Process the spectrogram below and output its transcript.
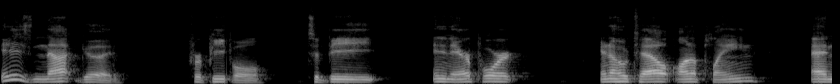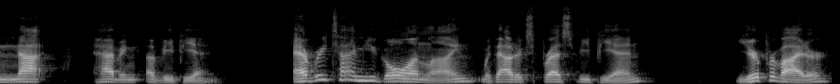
it is not good for people to be in an airport, in a hotel, on a plane and not having a VPN. Every time you go online without ExpressVPN, your provider,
